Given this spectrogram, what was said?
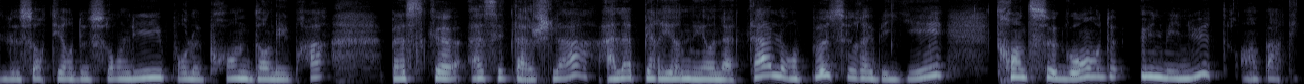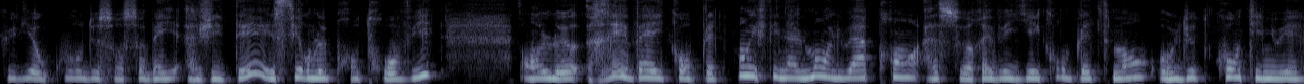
le sortir de son lit, pour le prendre dans les bras, parce que à cet âge-là, à la période néonatale, on peut se réveiller 30 secondes, une minute, en particulier au cours de son sommeil agité. Et si on le prend trop vite, on le réveille complètement et finalement on lui apprend à se réveiller complètement au lieu de continuer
